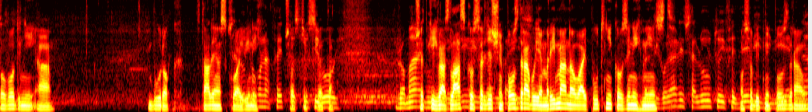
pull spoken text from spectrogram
povodní a búrok v Taliansku aj v iných častiach sveta. Všetkých vás láskou srdečne pozdravujem, Rímanov aj pútnikov z iných miest. Osobitný pozdrav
